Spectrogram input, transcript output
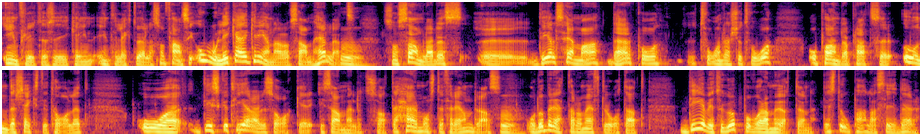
inflytelserika intellektuella som fanns i olika grenar av samhället. Mm. Som samlades eh, dels hemma där på 222 och på andra platser under 60-talet och diskuterade saker i samhället och sa att det här måste förändras. Mm. Och då berättade de efteråt att det vi tog upp på våra möten, det stod på alla sidor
